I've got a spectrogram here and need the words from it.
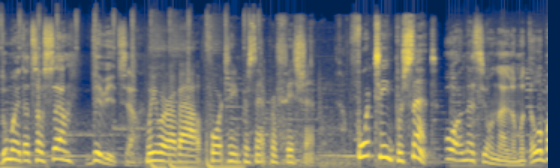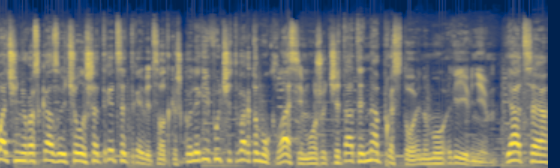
Думаєте, це все? Дивіться. We were about 14% proficient. 14%. По національному телебаченню розказують, що лише 33% школярів у четвертому класі можуть читати на пристойному рівні. Я це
